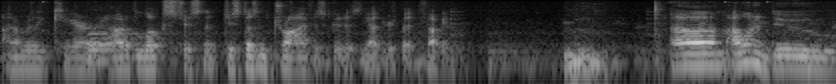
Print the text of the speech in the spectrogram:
I don't really care how it looks. Just it just doesn't drive as good as the others. But fuck it. Um, I want to do.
